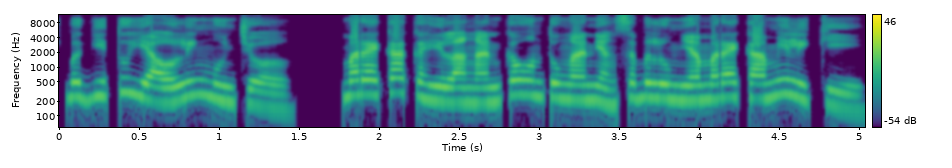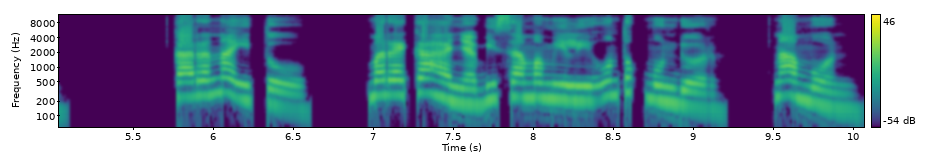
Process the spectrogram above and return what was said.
Begitu Yao Ling muncul, mereka kehilangan keuntungan yang sebelumnya mereka miliki. Karena itu, mereka hanya bisa memilih untuk mundur. Namun,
